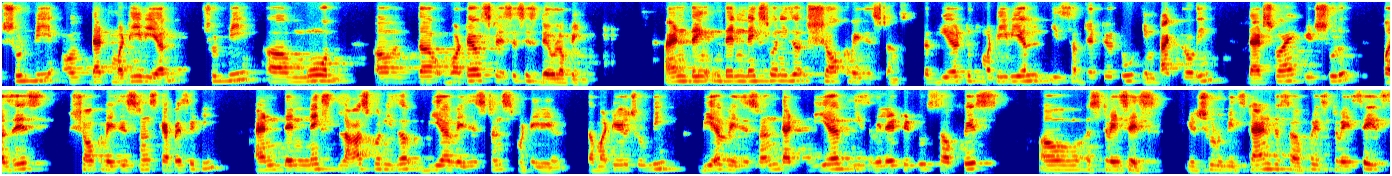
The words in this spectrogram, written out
should be of that material should be more the whatever stresses is developing and then, then next one is a shock resistance. The gear tooth material is subjected to impact loading. That's why it should possess shock resistance capacity. And then next last one is a wear resistance material. The material should be wear resistant. That wear is related to surface uh, stresses. It should withstand the surface stresses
